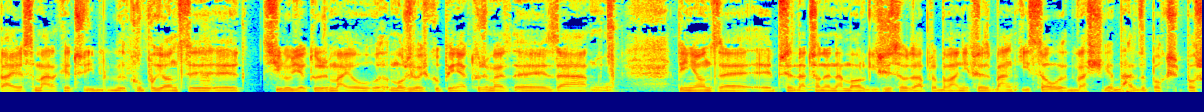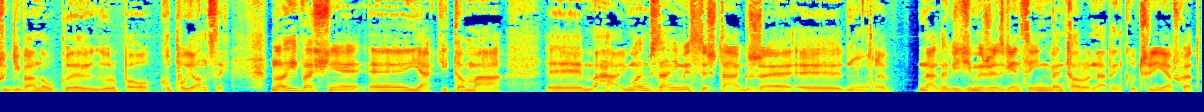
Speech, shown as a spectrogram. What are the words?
buyers market, czyli kupujący, e, ci ludzie, którzy mają możliwość kupienia, którzy mają e, za pieniądze przeznaczone na morgi, czy są zaaprobowani przez banki, są właściwie bardzo poszukiwaną grupą kupujących. No i właśnie jaki to ma, aha, i moim zdaniem jest też tak, że nagle widzimy, że jest więcej inwentoru na rynku, czyli na przykład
